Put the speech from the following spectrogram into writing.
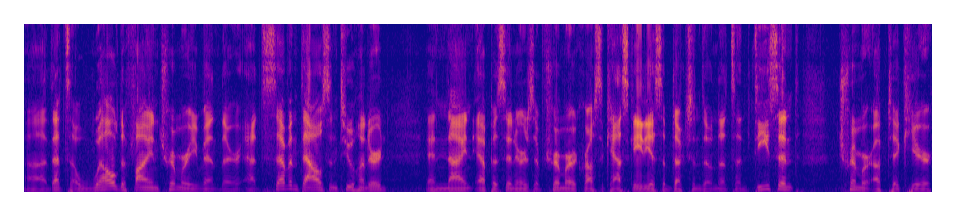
Uh, that's a well-defined tremor event there at 7,209 epicenters of tremor across the Cascadia subduction zone. That's a decent tremor uptick here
